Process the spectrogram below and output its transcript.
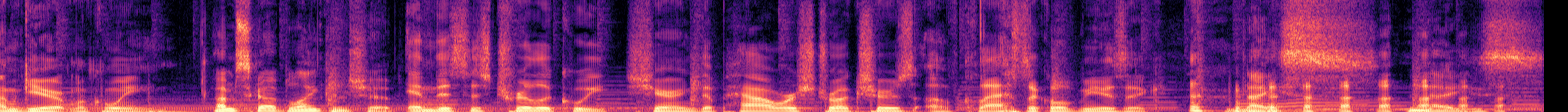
I'm Garrett McQueen. I'm Scott Blankenship. And this is Trilloquy, sharing the power structures of classical music. nice. nice.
